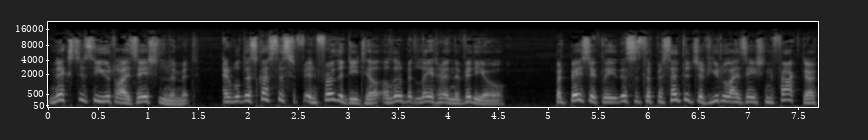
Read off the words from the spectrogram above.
Next is the utilization limit, and we'll discuss this in further detail a little bit later in the video, but basically, this is the percentage of utilization factor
